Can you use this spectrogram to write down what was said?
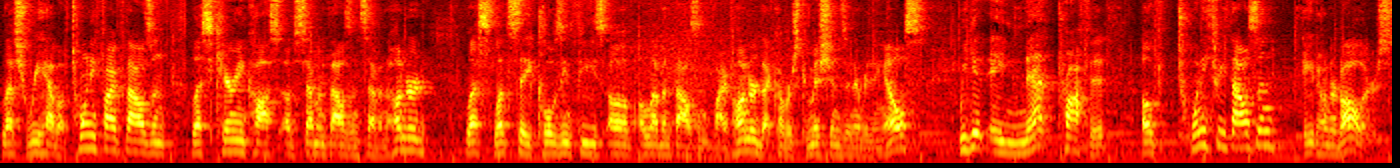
less rehab of 25,000, less carrying costs of 7,700, less let's say closing fees of 11,500 that covers commissions and everything else we get a net profit of $23,800.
